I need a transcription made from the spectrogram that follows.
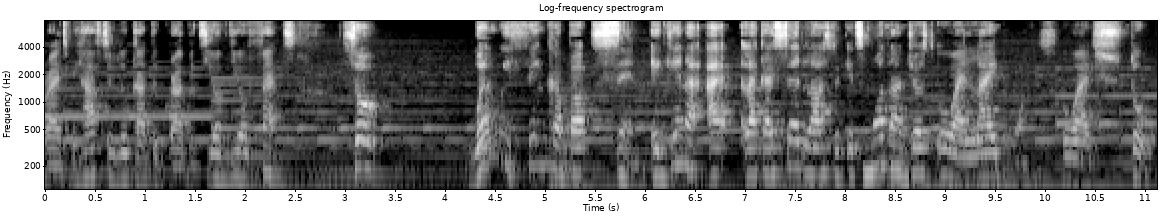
right? We have to look at the gravity of the offense. So, when we think about sin again I, I, like i said last week it's more than just oh i lied once. Oh i stole.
